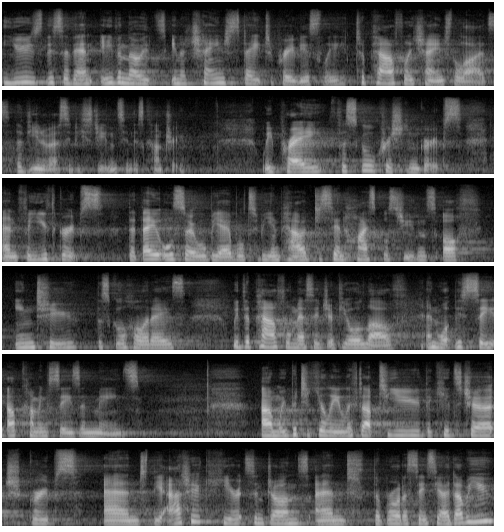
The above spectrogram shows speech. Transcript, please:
use this event, even though it's in a changed state to previously, to powerfully change the lives of university students in this country. We pray for school Christian groups and for youth groups that they also will be able to be empowered to send high school students off into the school holidays with the powerful message of your love and what this se- upcoming season means. Um, we particularly lift up to you the kids' church groups and the attic here at St John's and the broader CCIW,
